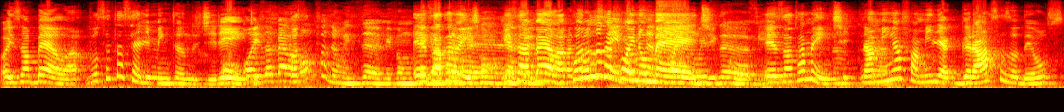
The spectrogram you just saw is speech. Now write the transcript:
Oi, Isabela, você tá se alimentando direito? Ô, ô, Isabela, Você- vamos fazer um exame? Vamos pegar pra Exatamente. ver como que é Isabela, quando Quanto você foi no você um médico. exame? Exatamente. Ah, Na tá. minha família, graças a Deus,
